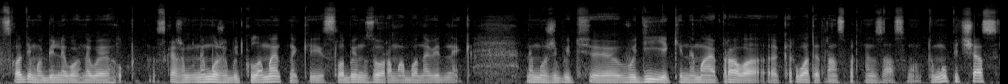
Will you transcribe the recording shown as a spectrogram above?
в складі мобільної вогневої групи. Скажімо, не може бути кулеметник із слабим зором або навідник. Не може бути е, водій, який не має права е, керувати транспортним засобом. Тому під час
